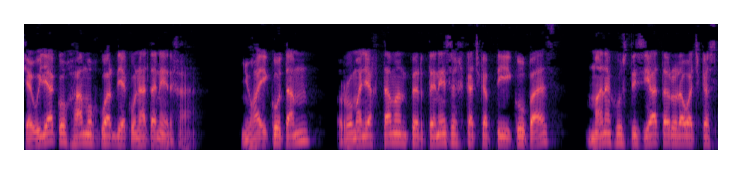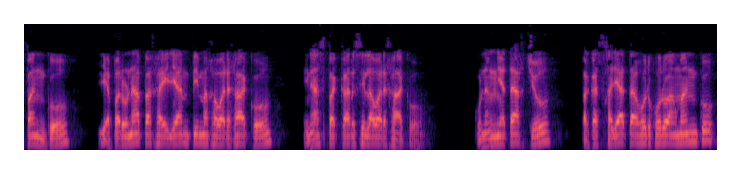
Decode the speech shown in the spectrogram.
chawillako hamuq guardiakunata nerja. Ñuhaykutam, Roma llaqtaman pertenecej kachkaptiykupas, mana justiciata rurawachkaspanku, llaparunapa hayllampi mahawarqaku, Inaspa karsilawarqaku. Kunan ñataqchu, pakasqallata hurquruwanmanku,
